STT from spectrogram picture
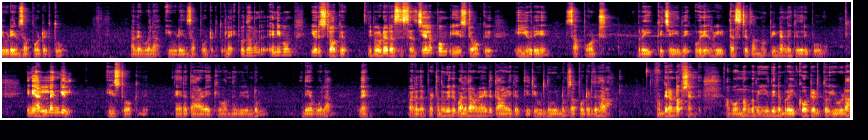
ഇവിടെയും സപ്പോർട്ട് എടുത്തു അതേപോലെ ഇവിടെയും സപ്പോർട്ട് എടുത്തു. അല്ലേ? ഇപ്പോൾ നമുക്ക് ഇനിയിപ്പം ഈ ഒരു സ്റ്റോക്ക് ഇപ്പോൾ ഇവിടെ റെസിസ്റ്റൻസ് ചിലപ്പം ഈ സ്റ്റോക്ക് ഈ ഒരു സപ്പോർട്ട് ബ്രേക്ക് ചെയ്ത് ഒരു റീടെസ്റ്റ് തന്നു പിന്നെ അങ്ങ് കയറി പോകും ഇനി അല്ലെങ്കിൽ ഈ സ്റ്റോക്ക് നേരെ താഴേക്ക് വന്ന് വീണ്ടും ഇതേപോലെ അല്ലേ? പല പെട്ടെന്ന് വീട് പല തവണയായിട്ട് താഴേക്ക് എത്തിയിട്ട് ഇവിടുന്ന് വീണ്ടും സപ്പോർട്ട് എടുത്ത് കയറാം നമുക്ക് രണ്ട് ഓപ്ഷൻ ഉണ്ട്. അപ്പോൾ ഒന്ന് നമുക്ക് ഇതിന്റെ ബ്രേക്ക് ഔട്ട് എടുത്തു ഇവിടെ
